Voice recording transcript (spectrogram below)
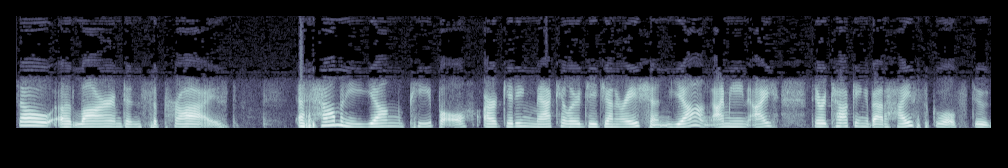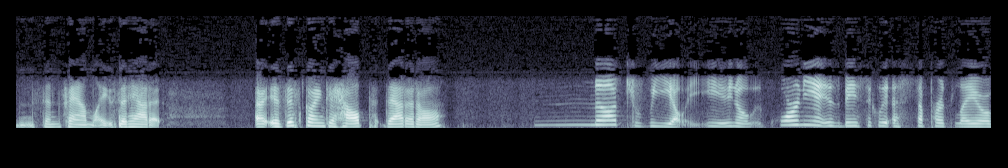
so alarmed and surprised at how many young people are getting macular degeneration. Young, I mean, I they were talking about high school students and families that had it. Uh, is this going to help that at all? Not really. You know, cornea is basically a separate layer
